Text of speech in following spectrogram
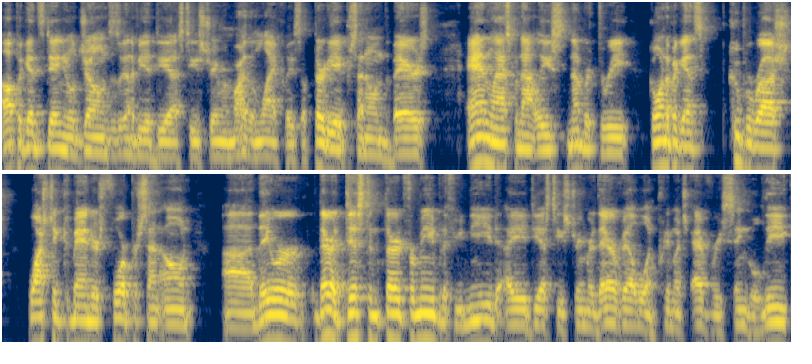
up against Daniel Jones is going to be a DST streamer more than likely. So 38% on the Bears. And last but not least, number three, going up against Cooper Rush, Washington Commanders, 4% owned. Uh, they were they're a distant third for me, but if you need a DST streamer, they're available in pretty much every single league.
